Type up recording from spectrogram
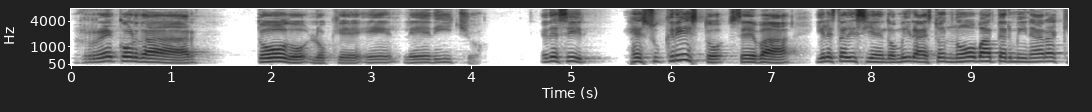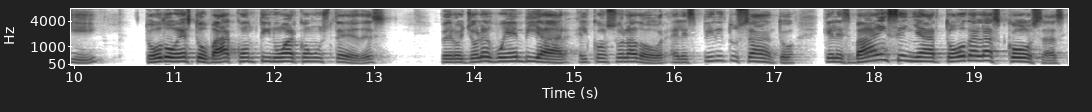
Recordar todo lo que le he dicho. Es decir, Jesucristo se va y él está diciendo, mira, esto no va a terminar aquí, todo esto va a continuar con ustedes, pero yo les voy a enviar el consolador, el Espíritu Santo, que les va a enseñar todas las cosas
